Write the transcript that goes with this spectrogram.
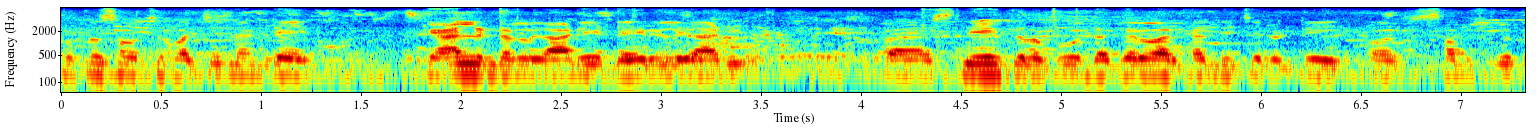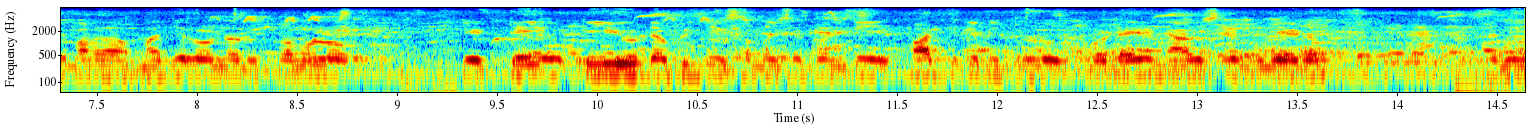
కొత్త సంవత్సరం వచ్చిందంటే క్యాలెండర్లు కానీ డైరీలు కానీ స్నేహితులకు దగ్గర వారికి అందించేటువంటి సంస్కృతి మన మధ్యలో ఉన్న క్రమంలో ఈ టీ టీయూడబ్ల్యూజీకి సంబంధించినటువంటి పార్టీకి మిత్రులు ఒక డైరీని ఆవిష్కరణ చేయడం అది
